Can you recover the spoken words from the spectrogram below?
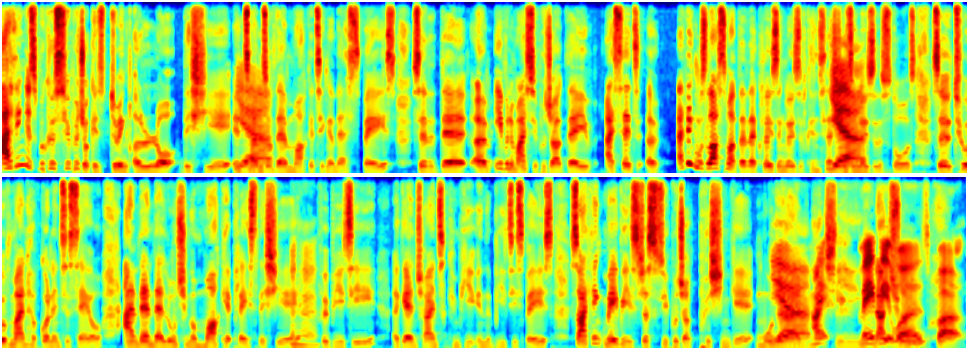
I think it's because Superdrug is doing a lot this year in terms of their marketing and their space. So that they're um, even in my Superdrug, they I said uh, I think it was last month that they're closing loads of concessions Yeah. in loads of the stores. So two of mine have gone into sale, and then they're launching a marketplace this year Mhm. for beauty. Again, trying to compete in the beauty space. So I think maybe it's just Superdrug pushing it more Yeah, than may- actually Maybe it was, but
